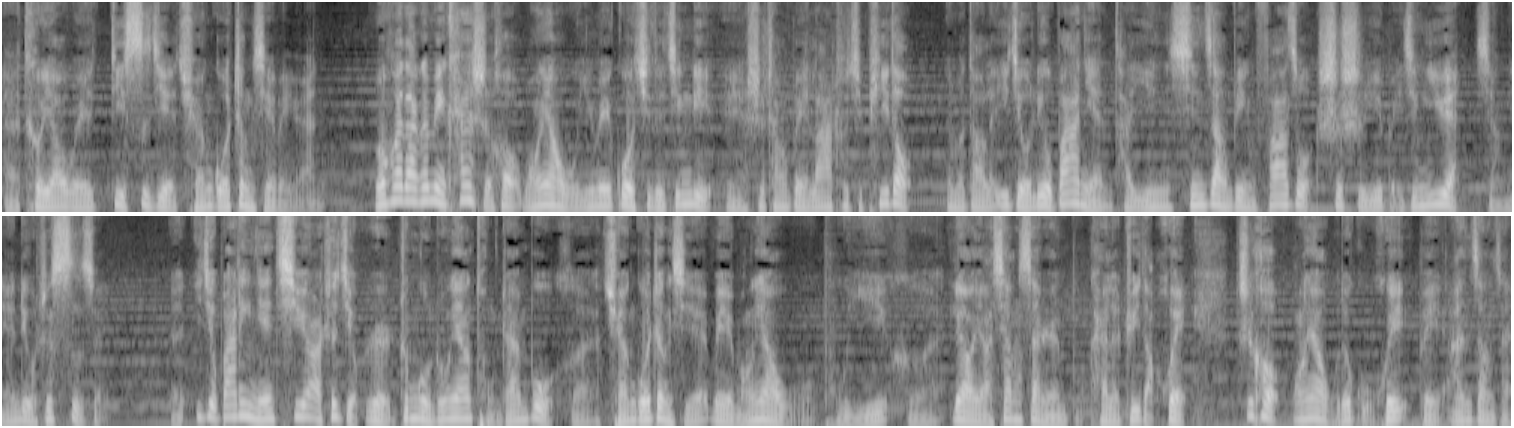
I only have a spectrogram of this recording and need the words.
呃，特邀为第四届全国政协委员。文化大革命开始后，王耀武因为过去的经历，也时常被拉出去批斗。那么，到了一九六八年，他因心脏病发作逝世于北京医院，享年六十四岁。呃，一九八零年七月二十九日，中共中央统战部和全国政协为王耀武、溥仪和廖耀湘三人补开了追悼会。之后，王耀武的骨灰被安葬在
